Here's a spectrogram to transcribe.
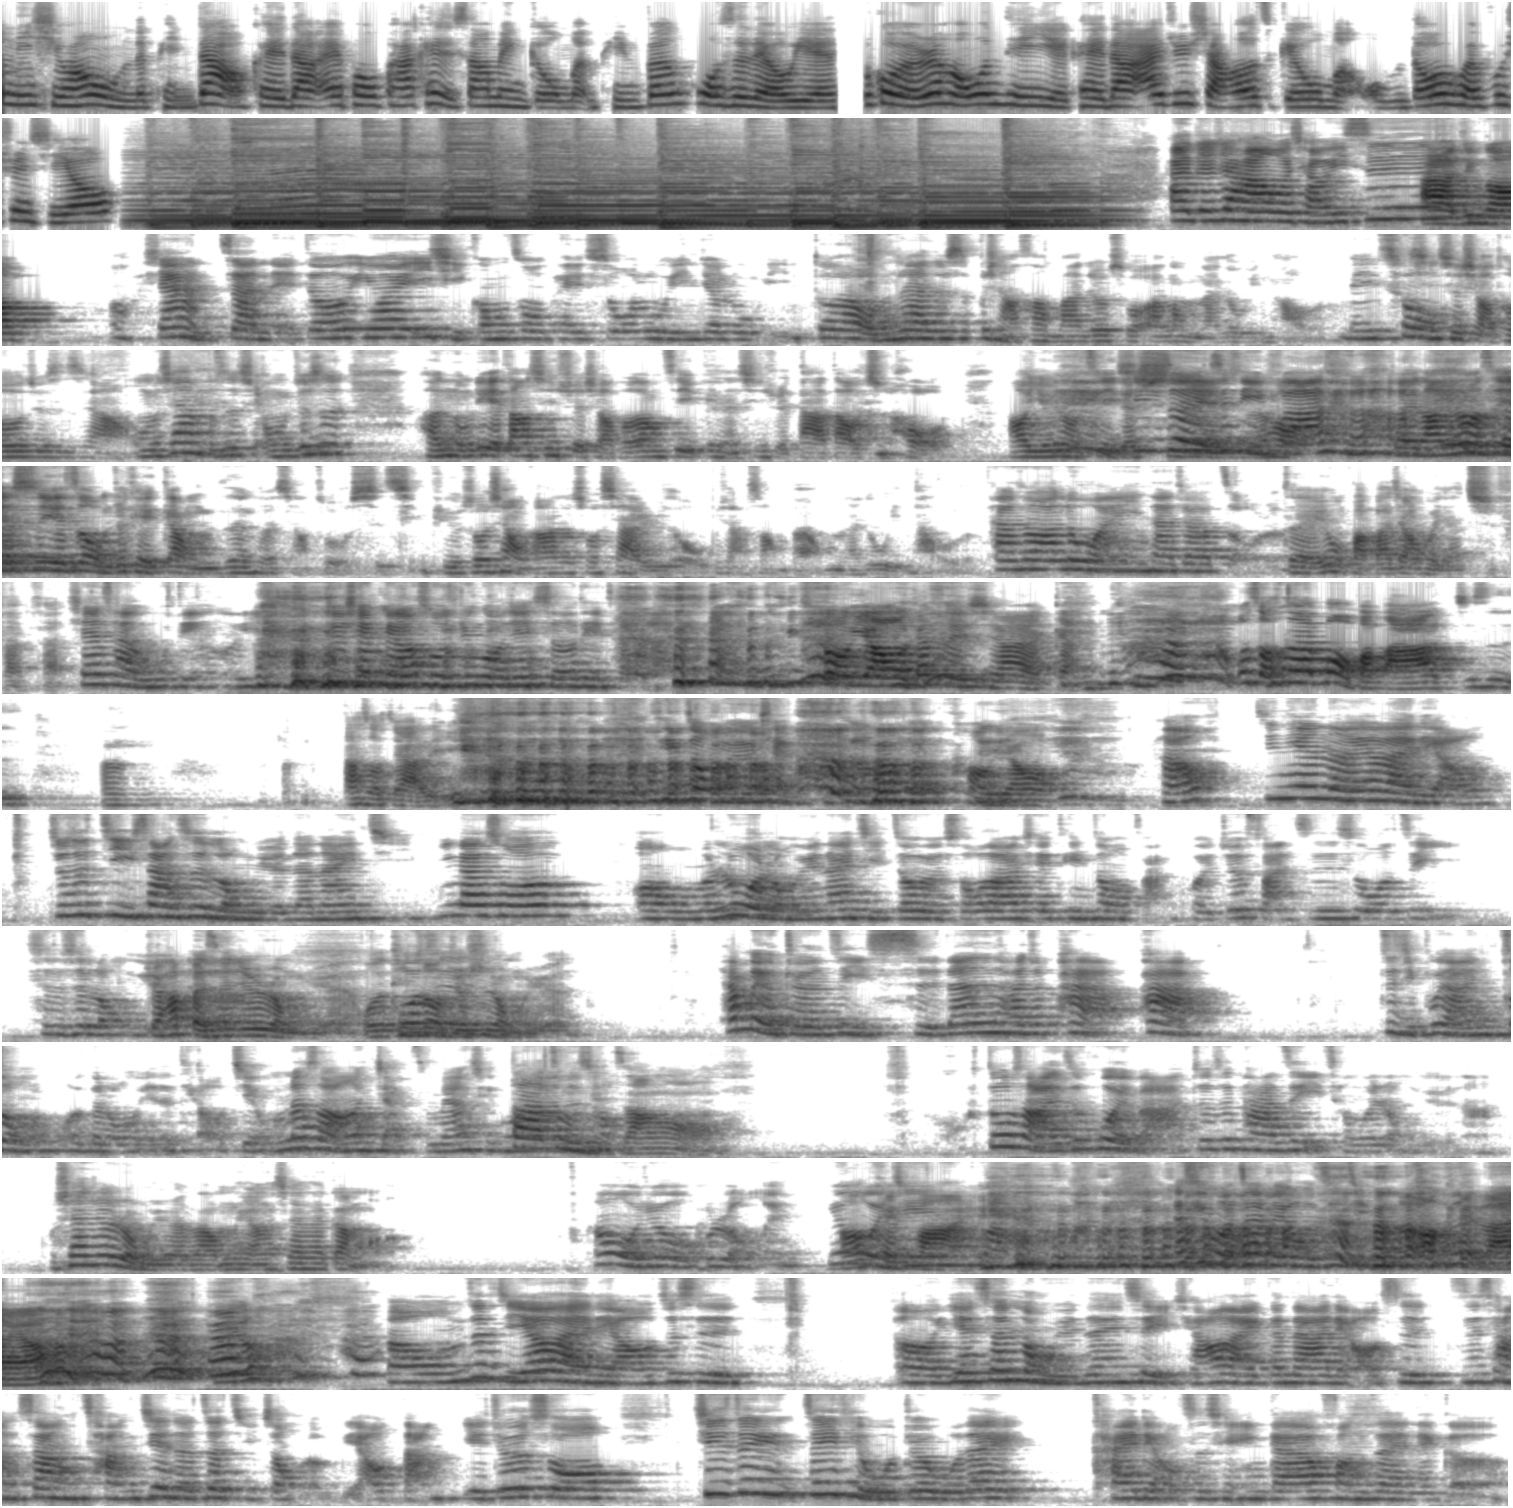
果你喜欢我们的频道，可以到 Apple Podcast 上面给我们评分或是留言。如果有任何问题，也可以到 IG 小盒子给我们，我们都会回复讯息哦。嗨，大家好，我乔伊斯。好，进攻。哦，现在很赞呢，都因为一起工作，可以说录音就录音。对啊，我们现在就是不想上班，就说啊，那我们来录音好了。没错，薪水小偷就是这样。我们现在不是，我们就是很努力的当薪水小偷，让自己变成薪水大盗之后，然后拥有自己的事业之后，薪水是你发的。对，然后拥有自己的事业之后，我们就可以干我们任何想做的事情。比如说像我刚刚就说下雨了，我不想上班，我们来录音好了。他说他录完音他就要走了。对，因为我爸爸叫我回家吃饭饭。现在才五点而已，就先不要说军工，今天十二点才来。靠腰，我看谁起来干。我早上在帮我爸爸，就是。打扫家里，听众没有想到，靠腰。好，今天呢要来聊，就是继上次龙源的那一集，应该说，嗯，我们录了龙源那一集之后，有收到一些听众的反馈，就是反思说自己是不是龙源，就他本身就是龙源，我的听众就是龙源，他没有觉得自己是，但是他就怕怕自己不小心中了某一个龙源的条件。我们那时候好像讲怎么样情况，大家这么紧张哦，多少还是会吧，就是怕自己成为龙源。我现在就冗员了，我们俩现在在干嘛？然后我觉得我不龙哎、欸，因为我已经，但是我再没有我自己 的。OK，来啊！不用。呃，我们这集要来聊，就是呃，延伸龙源这件事情，想要来跟大家聊的是职场上常见的这几种人不要当。也就是说，其实这这一题，我觉得我在开聊之前，应该要放在那个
